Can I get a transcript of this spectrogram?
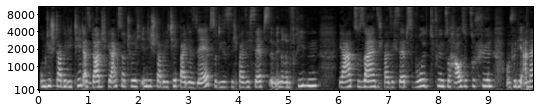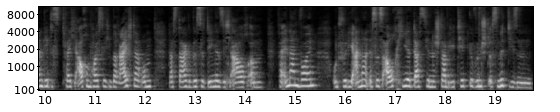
um die Stabilität. Also dadurch gelangst du natürlich in die Stabilität bei dir selbst, so dieses sich bei sich selbst im inneren Frieden ja, zu sein, sich bei sich selbst wohlzufühlen, zu Hause zu fühlen. Und für die anderen geht es vielleicht auch im häuslichen Bereich darum, dass da gewisse Dinge sich auch ähm, verändern wollen. Und für die anderen ist es auch hier, dass hier eine Stabilität gewünscht ist mit diesem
